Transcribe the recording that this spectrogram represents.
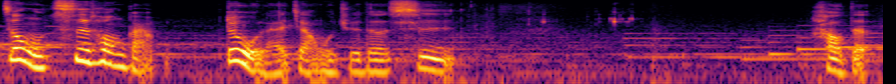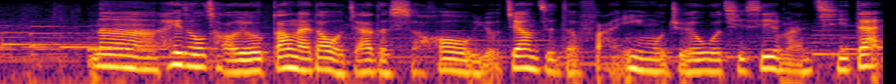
这种刺痛感对我来讲，我觉得是好的。那黑种草油刚来到我家的时候有这样子的反应，我觉得我其实也蛮期待。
